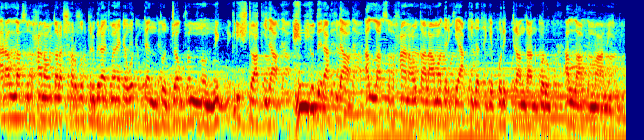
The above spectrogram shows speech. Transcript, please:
আর আল্লাহ তাআলা সর্বত্র বিরাজমান, এটা অত্যন্ত জঘন্য, নিকৃষ্ট আকীদা, হিন্দুদের আকীদা। আল্লাহ তাআলা আমাদেরকে আকীদা থেকে পরিত্রাণ দান করুক। আল্লাহুম্মা আমিন।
